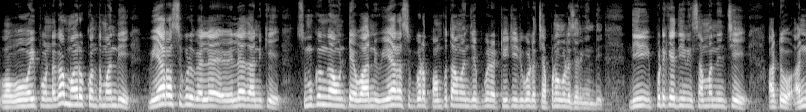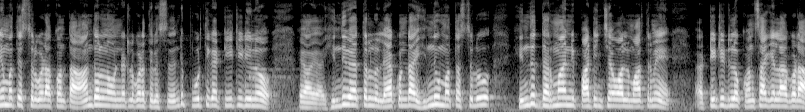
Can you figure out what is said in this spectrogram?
ఓ- ఓవైపు ఉండగా మరో కొంతమంది వీఆర్ఎస్ కూడా వెళ్ళే వెళ్ళేదానికి సుముఖంగా ఉంటే వారిని వీఆర్ఎస్కి కూడా పంపుతామని చెప్పి కూడా టీటీడీ కూడా చెప్పడం కూడా జరిగింది. దీని ఇప్పటికే దీనికి సంబంధించి అటు అన్ని మతస్థులు కూడా కొంత ఆందోళన ఉన్నట్లు కూడా తెలుస్తుంది. అంటే పూర్తిగా టీటీడీలో హిందువేత్తలు లేకుండా హిందూ మతస్థులు హిందూ ధర్మాన్ని పాటించే వాళ్ళు మాత్రమే టీటీడీలో కొనసాగేలా కూడా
